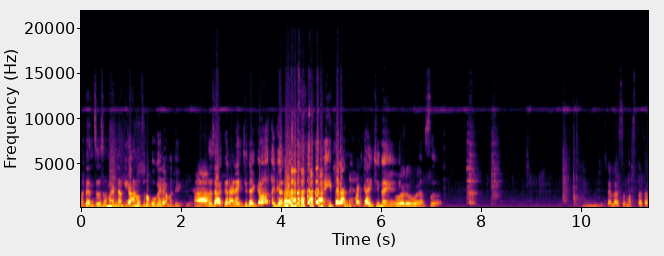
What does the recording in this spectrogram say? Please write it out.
मग त्यांचं असं म्हणणं की आणूच नको घरामध्ये. हा. आता साखर आणायची नाही का? घरात इतरांनी पण खायची नाही. बरोबर. असं. हम्म, त्याला असं मस्त आता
